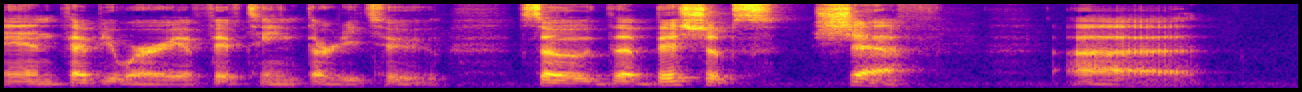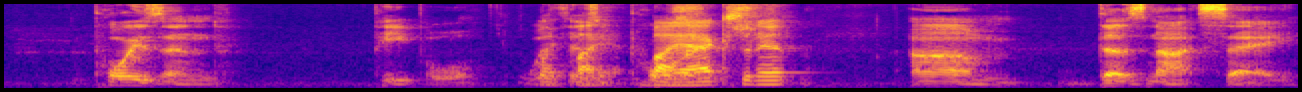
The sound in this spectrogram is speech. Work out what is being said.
in February of 1532. So the bishop's chef uh, poisoned people with Like his by, porridge. by accident. does not say.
